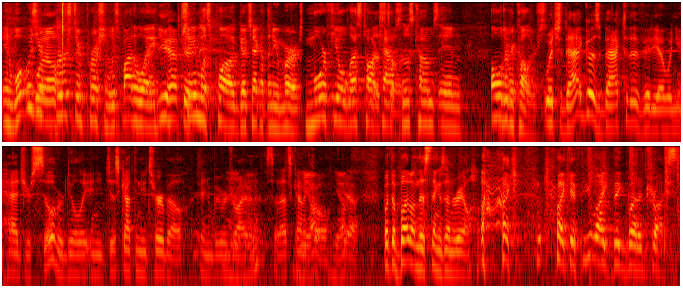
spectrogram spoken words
And what was your Well- first impression? Which, by the way, You have to- shameless plug. Go check out the new merch. More fuel, less talk Less caps. talk. And those comes in all different colors. Which that goes back to the video when you had your silver dually and you just got the new turbo and we were driving mm-hmm. it. So that's kind of Yep, cool. yep. Yeah. But the butt on this thing is unreal. like, like if you like big butted trucks,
